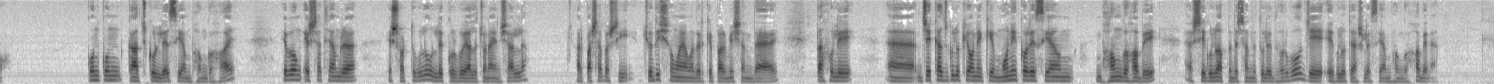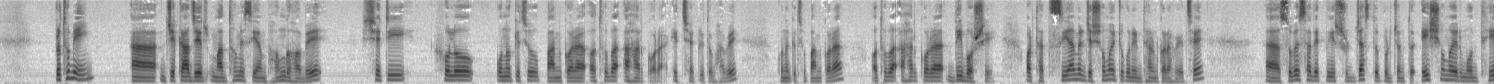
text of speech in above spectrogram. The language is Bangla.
কোন কোন কাজ করলে সিয়াম ভঙ্গ হয়, এবং এর সাথে আমরা এর শর্তগুলো উল্লেখ করব এই আলোচনায় ইনশাআল্লাহ। আর পাশাপাশি যদি সময় আমাদেরকে পারমিশন দেয়, তাহলে যে কাজগুলোকে অনেকে মনে করে সিয়াম ভঙ্গ হবে সেগুলো আপনাদের সামনে তুলে ধরব যে এগুলোতে আসলে সিয়াম ভঙ্গ হবে না। প্রথমেই যে কাজের মাধ্যমে সিয়াম ভঙ্গ হবে সেটি হলো কোনো কিছু পান করা অথবা আহার করা, ইচ্ছাকৃতভাবে কোনো কিছু পান করা অথবা আহার করা দিবসে। অর্থাৎ সিয়ামের যে সময়টুকু নির্ধারণ করা হয়েছে সোবে সাদেক নিয়ে সূর্যাস্ত পর্যন্ত এই সময়ের মধ্যে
